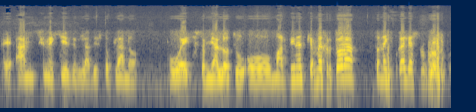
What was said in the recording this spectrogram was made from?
Ε, αν συνεχίζει δηλαδή στο πλάνο που έχει στο μυαλό του ο Μαρτίνες και μέχρι τώρα τον έχει βγάλει αστροπρόσωπο.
